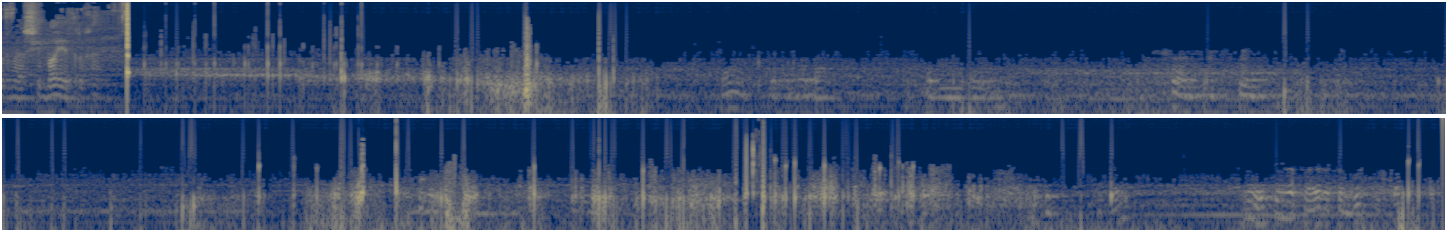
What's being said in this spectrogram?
kurwa, się boję trochę. Nie, jeszcze.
